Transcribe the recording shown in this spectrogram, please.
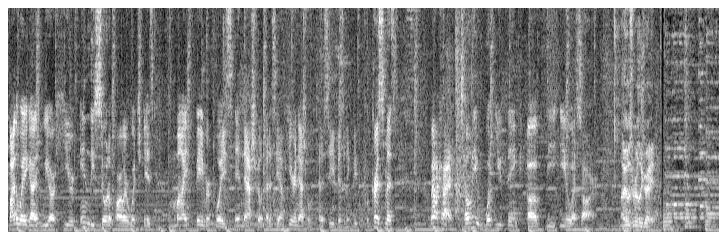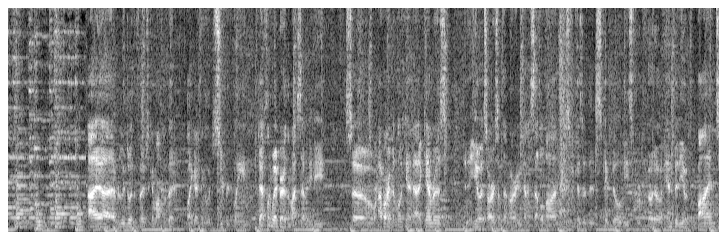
By the way, guys, we are here in the Soda Parlor, which is my favorite place in Nashville, Tennessee. I'm here in Nashville, Tennessee, visiting people for Christmas. Malachi, tell me what you think of the EOS R. Oh, it was really great. I uh, really enjoyed the footage that came off of it. Like, everything it looked super clean. Definitely way better than my 70D. So I've already been looking at cameras, and the EOS R is something I've already kind of settled on just because of its capabilities for photo and video combined.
